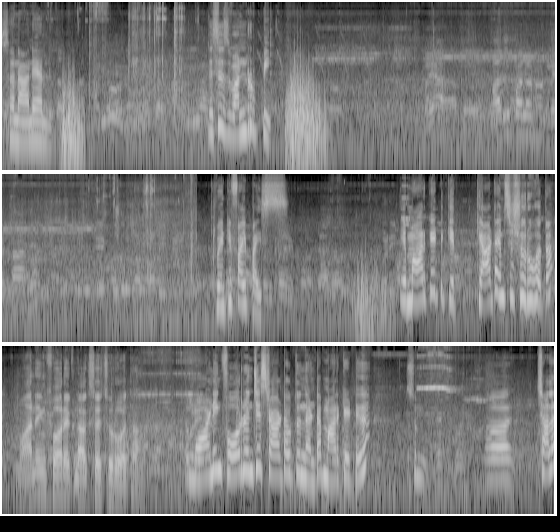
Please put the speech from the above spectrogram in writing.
సో నాణ్యాలు this is one rupee twenty five पैस ये मार्केट कि- क्या टाइम से शुरू होता మార్నింగ్ ఫోర్ ఓ క్లాక్ से शुरू होता సో మార్నింగ్ ఫోర్ నుంచి స్టార్ట్ అవుతుందంట మార్కెట్ సో ఆ, చాలా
